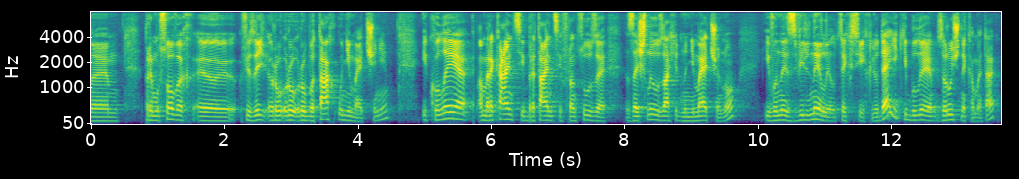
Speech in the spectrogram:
е, примусових е, фізич... ро- ро- роботах у Німеччині. І коли американці, британці, французи зайшли у західну Німеччину, і вони звільнили цих всіх людей, які були заручниками, так?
